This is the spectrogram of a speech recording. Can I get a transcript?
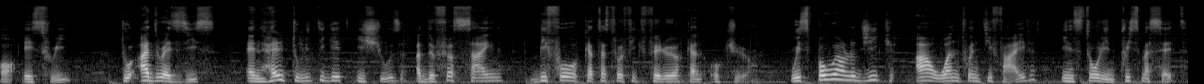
or A3 to address this and help to mitigate issues at the first sign before catastrophic failure can occur. With PowerLogic R125 installed in PrismaSeT,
